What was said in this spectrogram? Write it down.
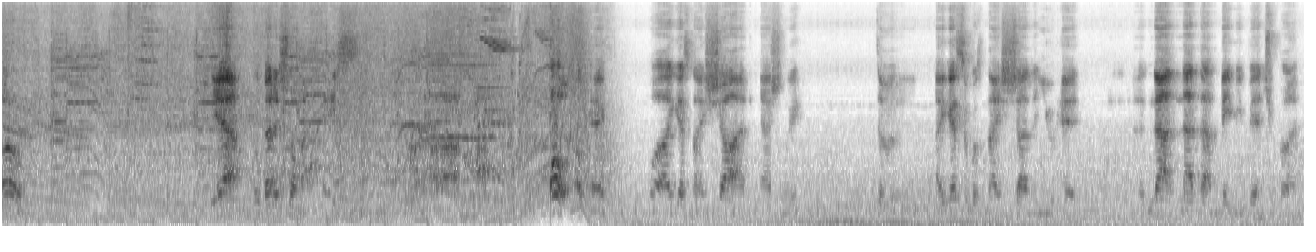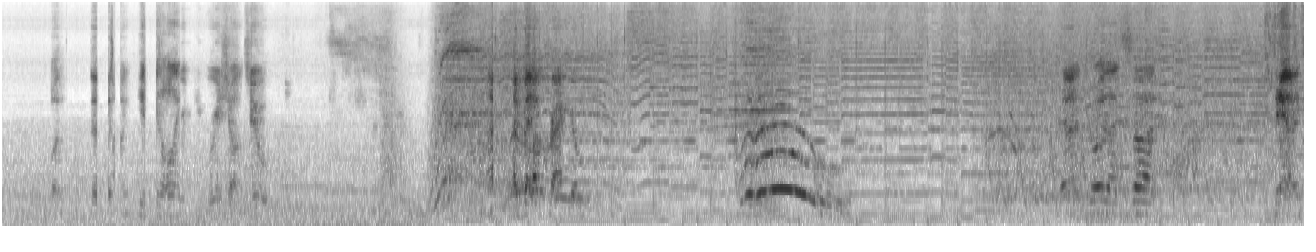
Oh. Yeah, we better show my face. Oh, okay. Well, I guess nice shot, actually. I guess it was nice shot that you hit. Not not that baby bitch, but but. He's only a green shot too. I, I bet I'll crack him. Woohoo! Yeah, enjoy that sun. Damn it!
